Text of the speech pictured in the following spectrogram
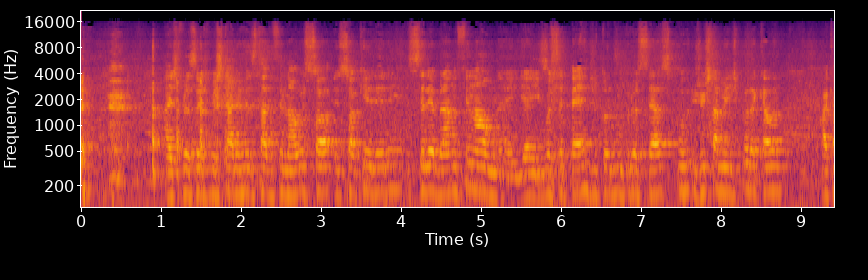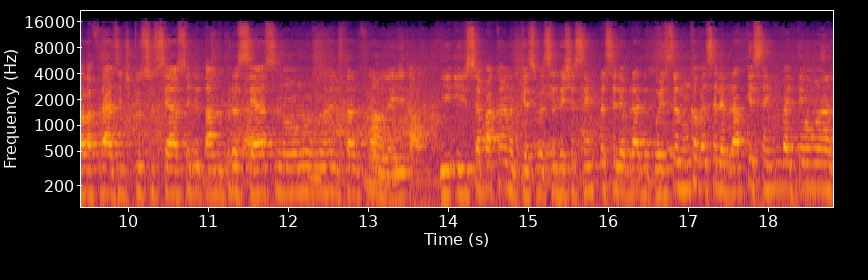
as pessoas buscarem o resultado final e só, e só quererem celebrar no final, né? E aí você perde todo um processo por, justamente por aquela aquela frase de que o sucesso ele tá no processo, não no, no resultado final, né? E, e isso é bacana, porque se você deixa sempre para celebrar depois, você nunca vai celebrar porque sempre vai ter uma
